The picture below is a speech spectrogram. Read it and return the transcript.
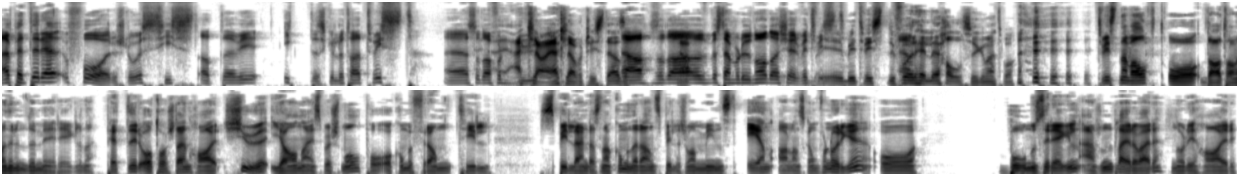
Nei, Petter, jeg foreslo jo sist at eh, vi ikke skulle ta et twist. Eh, Så da får Jeg er du klar, jeg er klar for twist, jeg, altså. Ja, så da bestemmer du nå. Da kjører vi Det twist. blir twist. Du får heller halshugge meg etterpå. Twisten er valgt, og da tar vi en runde med reglene. Petter og Torstein har 20 ja- og nei-spørsmål på å komme fram til spilleren det er snakk om. Det er en spiller som har minst én A-landskamp for Norge. Og bonusregelen er som den pleier å være. Når de har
